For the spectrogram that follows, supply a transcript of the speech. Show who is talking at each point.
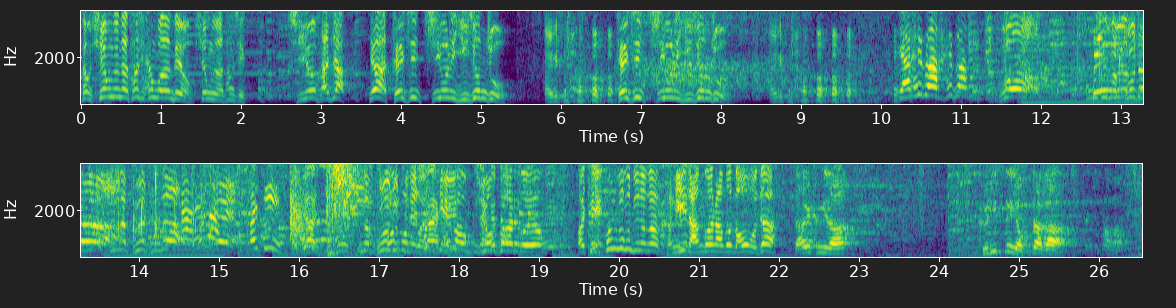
Speaker 1: 형 시영 누나 상식 한 번 한대요. 시영 누나 상식.
Speaker 2: 지효 가자. 야 대신 지효는 2점 줘. 알겠어. 대신 지효는 2점 줘.
Speaker 3: 야 해봐 해봐
Speaker 2: 좋아. 동생
Speaker 1: 보여준다.
Speaker 2: 보여준다.
Speaker 1: 누나 보여준다.
Speaker 3: 야 해봐 파이팅
Speaker 4: 야, 지효
Speaker 1: 누나 보여줬지.
Speaker 4: 지효부터 하는 거예요? 화이팅!
Speaker 1: 손목은 누나가 강해.
Speaker 4: 이 난관 한번 넘어보자.
Speaker 5: 자 하겠습니다. 그리스 역사가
